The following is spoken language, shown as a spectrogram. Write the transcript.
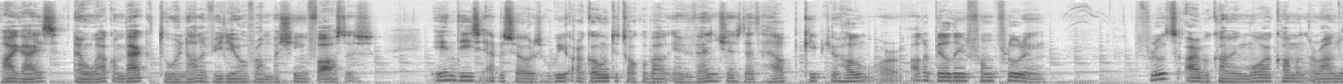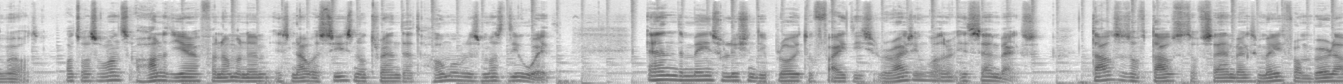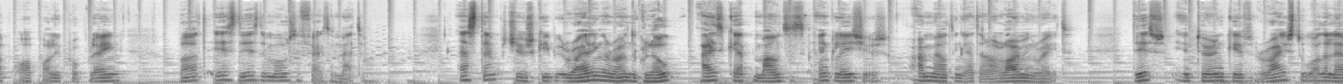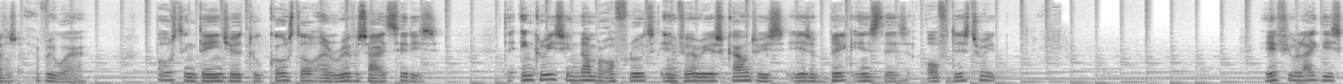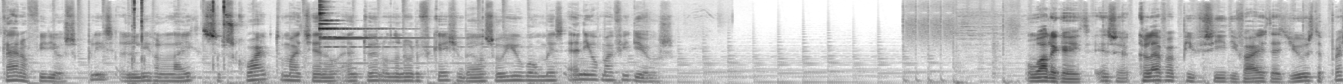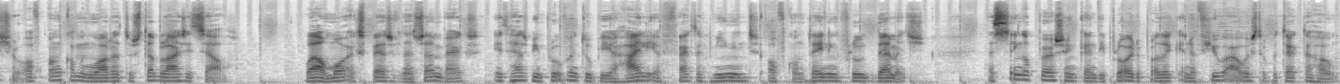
Hi guys and welcome back to another video from Machine Fastest. In these episodes we are going to talk about inventions that help keep your home or other buildings from flooding. Floods are becoming more common around the world. What was once a 100 year phenomenon is now a seasonal trend that homeowners must deal with. And the main solution deployed to fight these rising water is sandbags. Thousands of thousands of sandbags made from burlap or polypropylene, but is this the most effective method? As temperatures keep rising around the globe, ice-capped mountains and glaciers are melting at an alarming rate. This in turn gives rise to water levels everywhere, posing danger to coastal and riverside cities. The increasing number of floods in various countries is a big instance of this threat. If you like these kind of videos, please leave a like, subscribe to my channel and turn on the notification bell so you won't miss any of my videos. Water-Gate is a clever PVC device that uses the pressure of oncoming water to stabilize itself. While more expensive than sandbags, it has been proven to be a highly effective means of containing flood damage. A single person can deploy the product in a few hours to protect the home,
